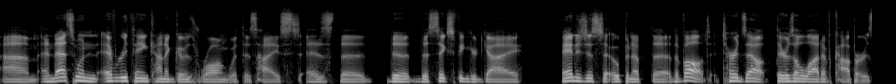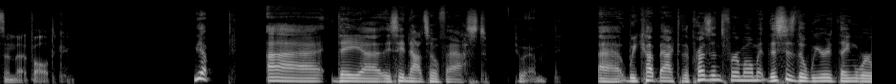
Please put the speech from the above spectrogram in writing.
Um, and that's when everything kind of goes wrong with this heist, as the the the six fingered guy manages to open up the the vault. It turns out there's a lot of coppers in that vault. Yep. Uh they uh they say not so fast to him uh we cut back to the presents for a moment this is the weird thing where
